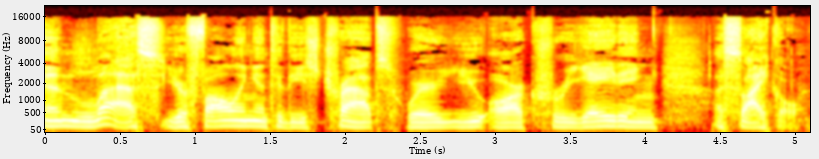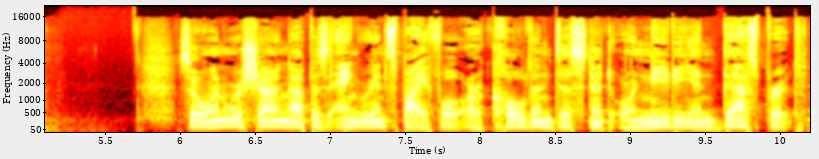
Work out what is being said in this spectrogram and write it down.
Unless you're falling into these traps where you are creating a cycle. So when we're showing up as angry and spiteful, or cold and distant, or needy and desperate,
